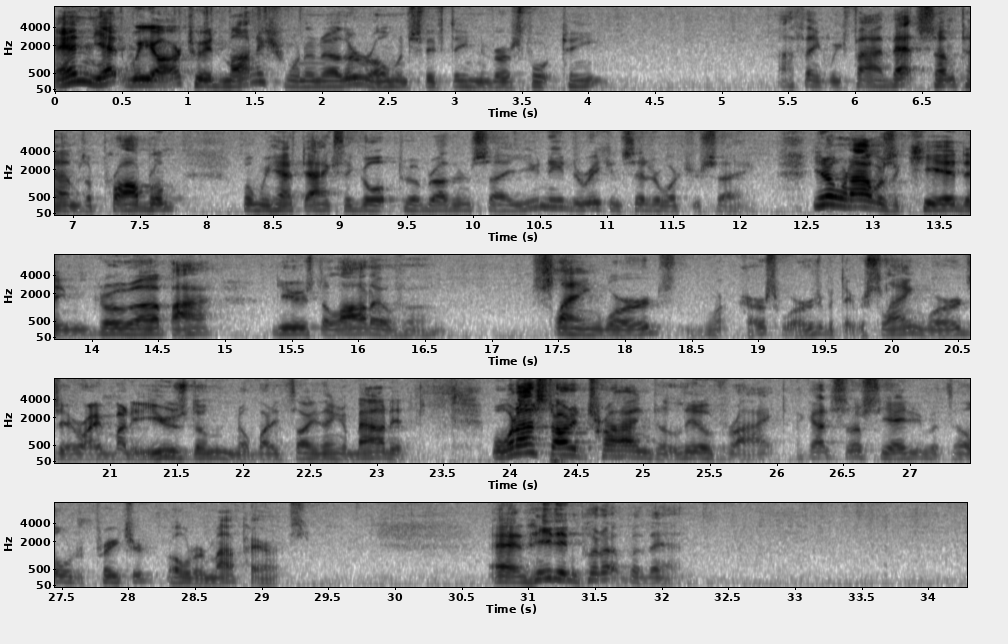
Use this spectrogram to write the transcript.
And yet we are to admonish one another, Romans 15 and verse 14. I think we find that sometimes a problem when we have to actually go up to a brother and say, You need to reconsider what you're saying. You know, when I was a kid and grew up, I used a lot of uh, slang words. They weren't curse words, but they were slang words. Everybody used them, nobody thought anything about it. But when I started trying to live right, I got associated with the older preacher, older than my parents. And he didn't put up with that.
